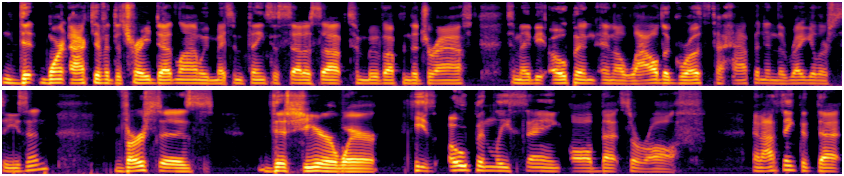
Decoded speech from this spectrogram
that weren't active at the trade deadline. We made some things to set us up to move up in the draft, to maybe open and allow the growth to happen in the regular season versus this year where he's openly saying all bets are off. And i think that that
